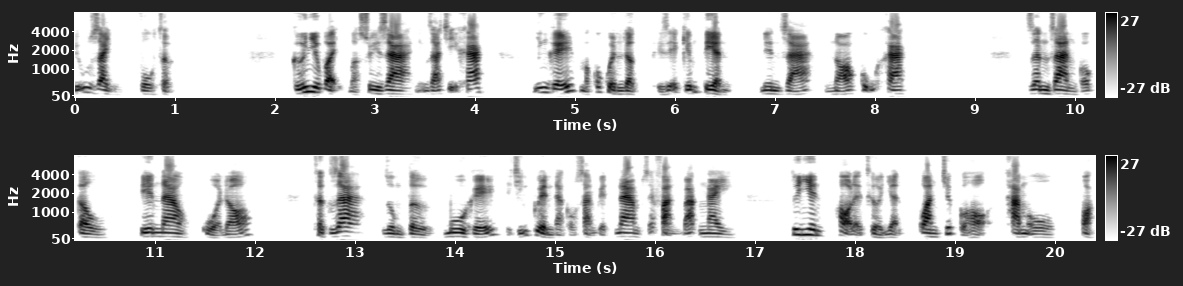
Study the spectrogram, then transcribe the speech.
hữu danh vô thực. Cứ như vậy mà suy ra những giá trị khác, những ghế mà có quyền lực thì dễ kiếm tiền nên giá nó cũng khác. Dân gian có cầu tiền nào của đó. Thực ra dùng từ mua ghế thì chính quyền Đảng Cộng sản Việt Nam sẽ phản bác ngay. Tuy nhiên họ lại thừa nhận quan chức của họ tham ô hoặc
